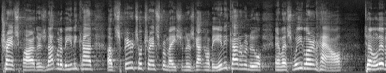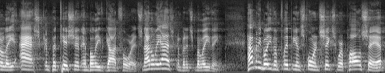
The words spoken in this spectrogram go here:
transpire. There's not going to be any kind of spiritual transformation, there's not going to be any kind of renewal unless we learn how to literally ask and petition and believe God for it. It's not only asking, but it's believing. How many believe in Philippians 4 and 6, where Paul said,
